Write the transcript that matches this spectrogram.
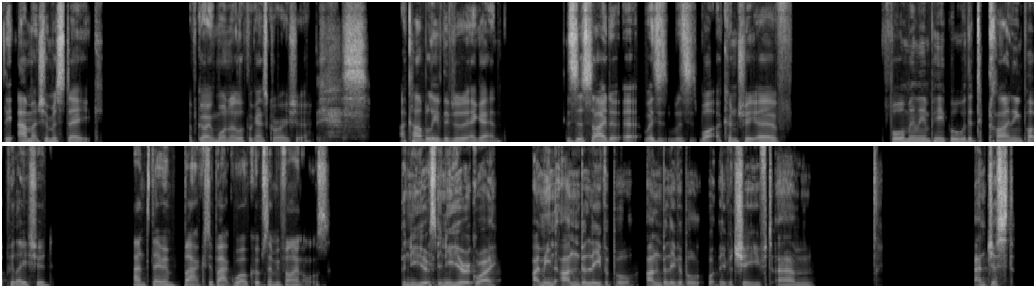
the amateur mistake of going 1 0 up against Croatia. Yes. I can't believe they've done it again. This is a side of, uh, this, is, this is what, a country of 4 million people with a declining population? And they're in back to back World Cup semi finals. The new, Ur- the new Uruguay. I mean, unbelievable, unbelievable what they've achieved. Um, and just,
